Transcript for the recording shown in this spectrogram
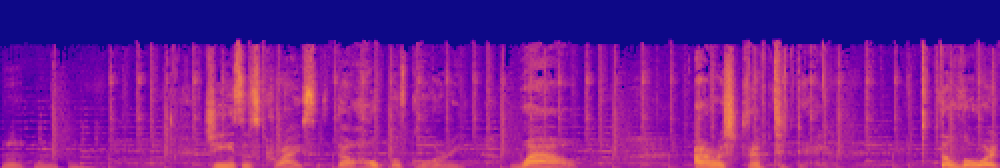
Mm-mm-mm. Jesus Christ, the hope of glory. Wow. Our strength today. The Lord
